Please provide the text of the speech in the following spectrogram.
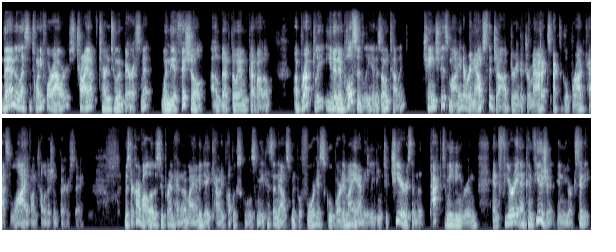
Then, in less than 24 hours, triumph turned to embarrassment when the official, Alberto M. Carvalho, abruptly, even impulsively in his own telling, changed his mind and renounced the job during a dramatic spectacle broadcast live on television Thursday. Mr. Carvalho, the superintendent of Miami-Dade County Public Schools, made his announcement before his school board in Miami, leading to cheers in the packed meeting room and fury and confusion in New York City.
